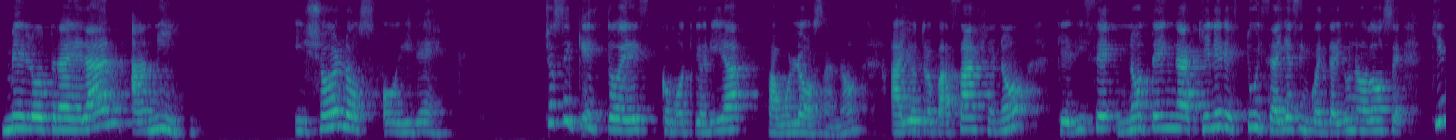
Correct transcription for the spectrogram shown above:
me lo traerán a mí y yo los oiré. Yo sé que esto es como teoría fabulosa, ¿no? Hay otro pasaje, ¿no? Que dice, no tenga, ¿quién eres tú? Isaías 51, 12. ¿Quién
